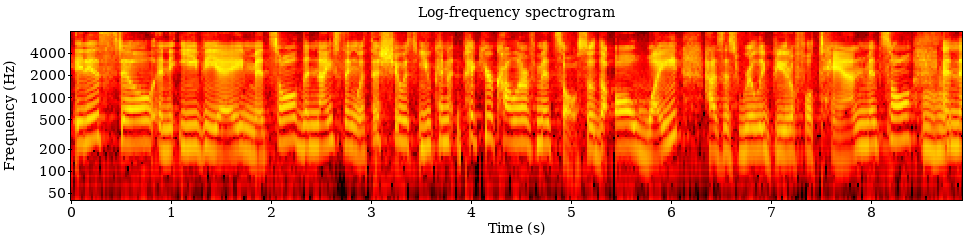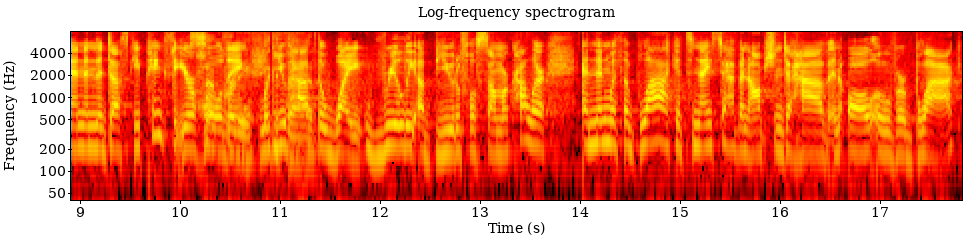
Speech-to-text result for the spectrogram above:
It is still an EVA midsole. The nice thing with this shoe is you can pick your color of midsole. So the all white has this really beautiful tan midsole. Mm -hmm. And then in the dusky pink that you're so holding, you that. have the white, really a beautiful summer color. And then with the black, it's nice to have an option to have an all over black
